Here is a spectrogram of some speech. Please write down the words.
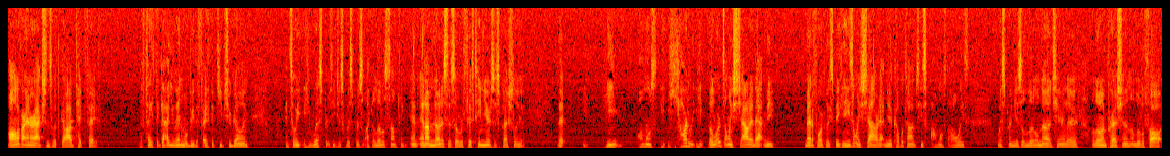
all of our interactions with God take faith. The faith that got you in will be the faith that keeps you going. And so he, he whispers. He just whispers like a little something. And, and I've noticed this over 15 years especially that he almost, he, he hardly, he, the Lord's only shouted at me, metaphorically speaking, he's only shouted at me a couple times. He's almost always whispering, just a little nudge here and there, a little impression, a little thought,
